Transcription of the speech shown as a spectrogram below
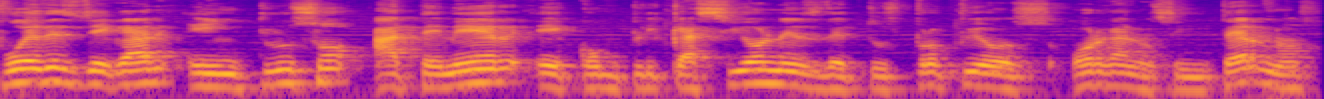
puedes llegar e incluso a tener eh, complicaciones de tus propios órganos internos.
